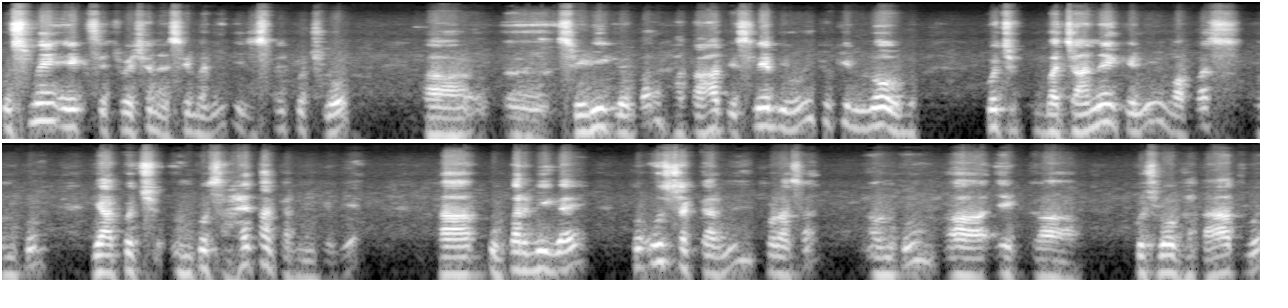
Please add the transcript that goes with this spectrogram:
उसमें एक सिचुएशन ऐसी बनी कि जिसमें कुछ लोग अ, अ, सीढ़ी के ऊपर हताहत इसलिए भी हुई क्योंकि लोग कुछ बचाने के लिए वापस उनको, या कुछ उनको सहायता करने के लिए ऊपर भी गए। तो उस चक्कर में थोड़ा सा उनको एक कुछ लोग हताहत हुए।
